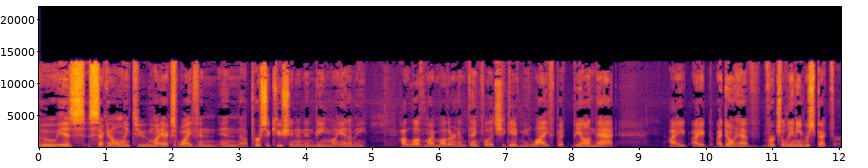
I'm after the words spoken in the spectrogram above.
who is second only to my ex-wife in, in uh, persecution and in being my enemy. I love my mother and I'm thankful that she gave me life, but beyond that, I, I, I don't have virtually any respect for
